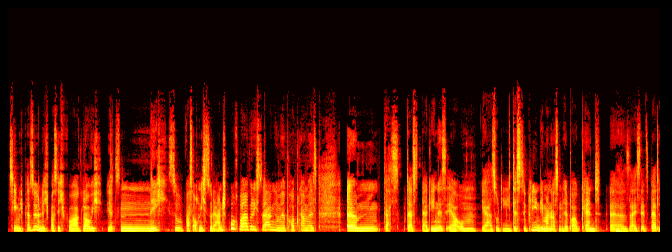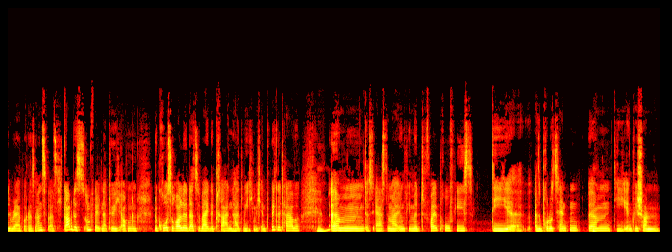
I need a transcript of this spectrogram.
ziemlich persönlich, was ich vorher, glaube ich, jetzt nicht so, was auch nicht so der Anspruch war, würde ich sagen, im Hip-Hop damals. Ähm, das, das, da ging es eher um, ja, so die Disziplin, die man aus dem Hip-Hop kennt, äh, sei es jetzt Battle Rap oder sonst was. Ich glaube, dass das Umfeld natürlich auch ein, eine große Rolle dazu beigetragen hat, wie ich mich entwickelt habe. Ähm, das erste Mal irgendwie mit Vollprofis, die, äh, also Produzenten, ähm, die irgendwie schon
